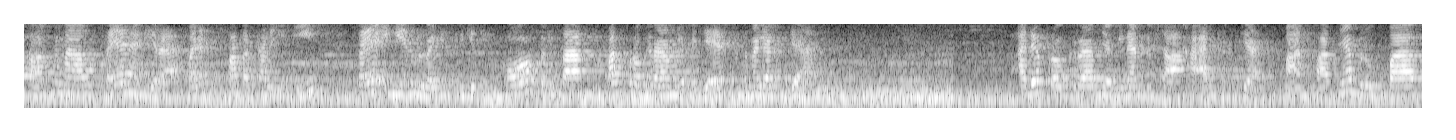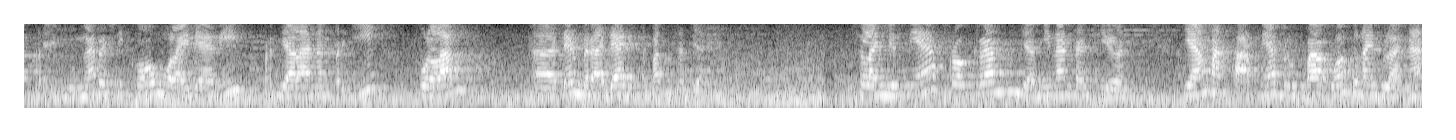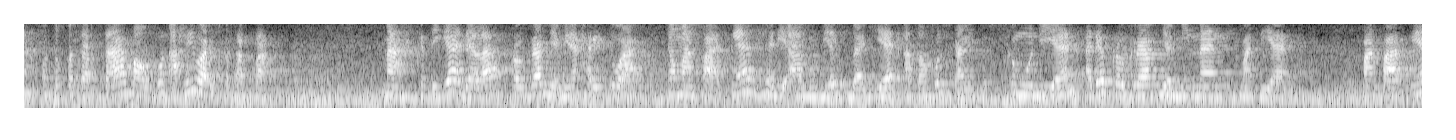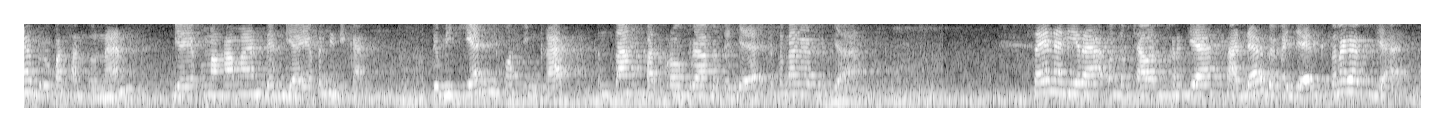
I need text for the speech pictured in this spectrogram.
salam kenal. Saya Nadira. Pada kesempatan kali ini, saya ingin berbagi sedikit info tentang empat program BPJS Ketenagakerjaan. Ada program jaminan kecelakaan kerja. Manfaatnya berupa perlindungan risiko mulai dari perjalanan pergi, pulang, eh, dan berada di tempat bekerja. Selanjutnya, program jaminan pensiun yang manfaatnya berupa uang tunai bulanan untuk peserta maupun ahli waris peserta. Nah, ketiga adalah program jaminan hari tua yang manfaatnya bisa diambil sebagian ataupun sekaligus. Kemudian ada program jaminan kematian. Manfaatnya berupa santunan, biaya pemakaman, dan biaya pendidikan. Demikian info singkat tentang empat program BPJS Ketenagakerjaan. Saya Nadira untuk calon pekerja sadar BPJS Ketenagakerjaan.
